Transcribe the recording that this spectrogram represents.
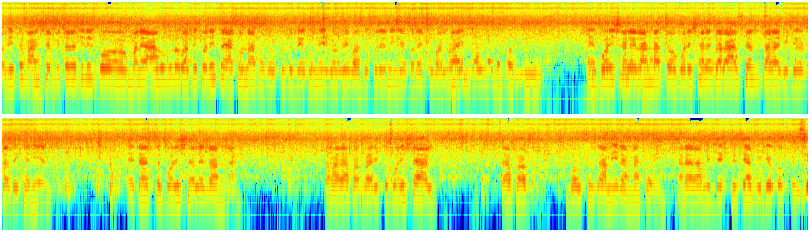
আমি তো মাংসের ভিতরে দিলে মানে আলুগুলো ভাজি করি তো এখন আপা বলছে যে বেগুন এইভাবে ভাজি করে নিলে পরে একটু ভালো হয়। এই বরিশালের রান্না তো বরিশালে যারা আছেন তারা ভিডিওটা দেখে নিন এটা হচ্ছে বরিশালের রান্না। আমার আপার বাড়ি তো বরিশাল। তারপর বলছে যে আমি রান্না করি। আর আমি দেখতেছি আর ভিডিও করতেছি।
